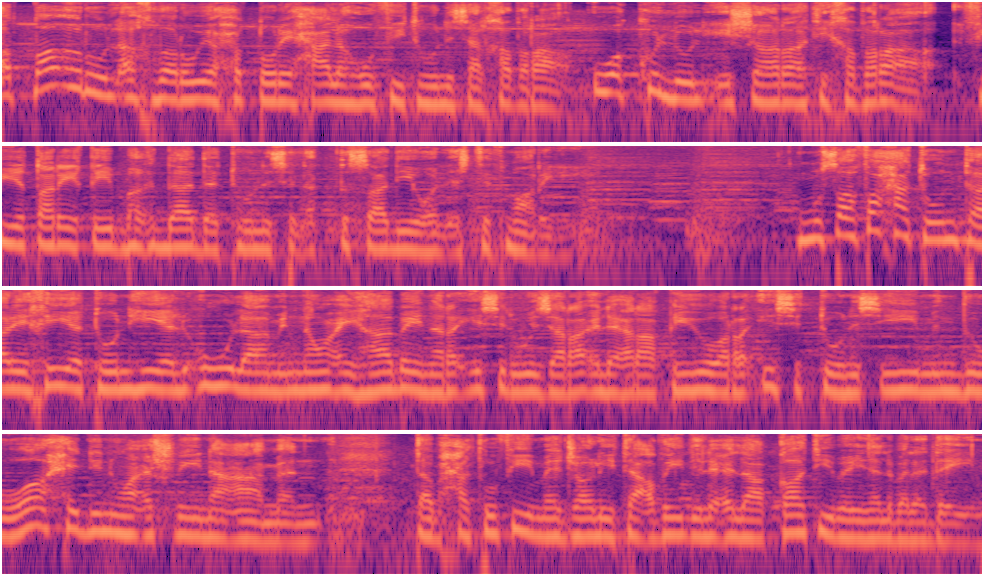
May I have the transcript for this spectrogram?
الطائر الأخضر يحط رحاله في تونس الخضراء وكل الإشارات خضراء في طريق بغداد تونس الاقتصادي والاستثماري. مصافحة تاريخية هي الأولى من نوعها بين رئيس الوزراء العراقي والرئيس التونسي منذ 21 عاما تبحث في مجال تعضيد العلاقات بين البلدين.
